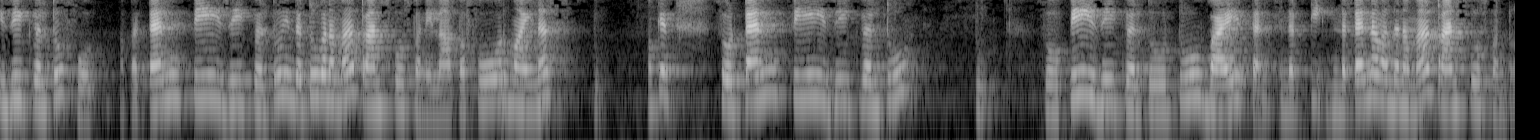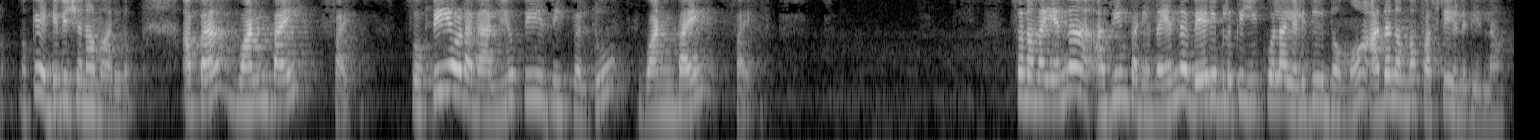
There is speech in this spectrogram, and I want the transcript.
is equal to 4 அப்போ 10p is equal to இந்த 2 நம்ம transpose பண்ணிடலாம் அப்போ 4 minus 2 okay so 10p is equal to 2 so p is equal to 2 by 10 இந்த t இந்த 10 வந்து நம்ம transpose பண்ணுறோம் ஓகே டிவிஷனாக மாறிடும் அப்போ 1 by 5 ஸோ பியோட value p is equal to one by five so நம்ம என்ன அசியூம் பண்ணியிருந்தோம்? என்ன வேரியபிளுக்கு ஈக்குவலாக எழுதியிருந்தோமோ அதை நம்ம ஃபஸ்ட்டு எழுதிடலாம்.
